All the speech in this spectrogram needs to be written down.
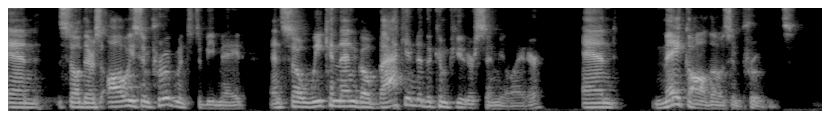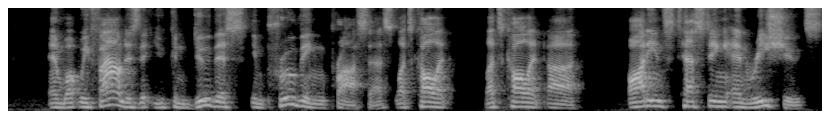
And so there's always improvements to be made. And so we can then go back into the computer simulator and make all those improvements. And what we found is that you can do this improving process. Let's call it let's call it uh, audience testing and reshoots.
